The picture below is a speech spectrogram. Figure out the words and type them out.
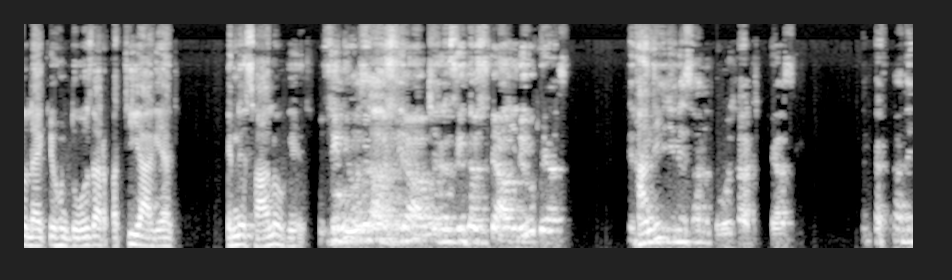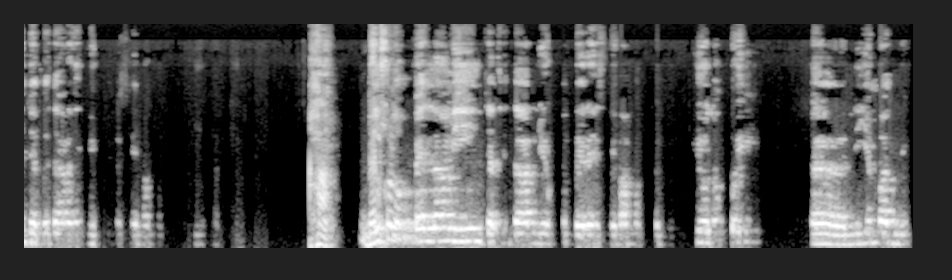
ਤੋਂ ਲੈ ਕੇ ਹੁਣ 2025 ਆ ਗਿਆ ਜੀ। ਕਿੰਨੇ ਸਾਲ ਹੋ ਗਏ ਤੁਸੀਂ ਦਿਓ ਕੋਈ ਸੁਝਾਅ ਤੁਸੀਂ ਕੋਈ ਸੁਝਾਅ ਦਿਓ ਕਿ ਹਾਂਜੀ। ਜੀ ਨੇ ਸਾਨੂੰ 2000 ਚ ਕਿਹਾ ਸੀ ਕਿ ਤਖਤਾਂ ਦੇ ਜਥੇਦਾਰਾਂ ਦੀ ਨਿਯੁਕਤੀ ਤੇ ਸੇਵਾ ਮੁਕਤ ਹਾਂ ਬਿਲਕੁਲ। ਪਹਿਲਾਂ ਵੀ ਜਥੇਦਾਰ ਨਿਯੁਕਤ ਹੁੰਦੇ ਰਹੇ ਸੇਵਾ ਮੁਕਤ ਕਿ ਉਦੋਂ ਕੋਈ ਨਿਯਮਬੱਧ ਨਹੀਂ।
